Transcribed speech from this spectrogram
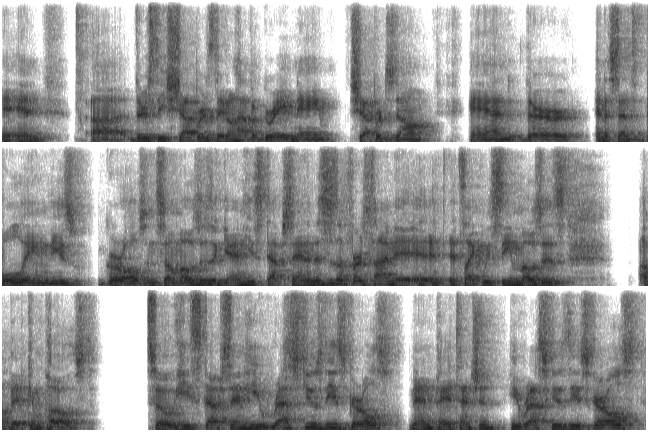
And uh, there's these shepherds. They don't have a great name. Shepherds don't. And they're, in a sense, bullying these girls. And so Moses, again, he steps in. And this is the first time it, it, it's like we see Moses a bit composed. So he steps in, he rescues these girls. Men, pay attention. He rescues these girls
